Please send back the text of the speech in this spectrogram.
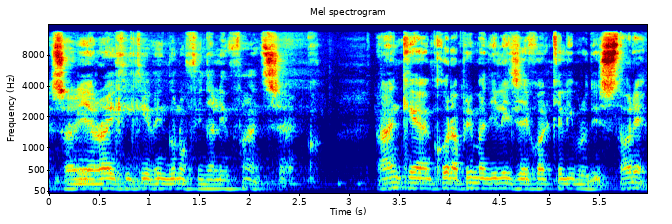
sono gli eroi che, che vengono fin dall'infanzia, ecco. Anche ancora prima di leggere qualche libro di storia,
